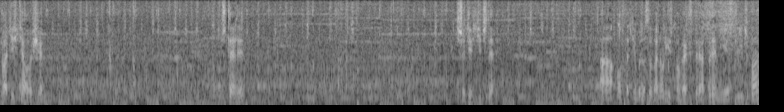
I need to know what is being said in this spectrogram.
28 4 34 A ostatnią wylosowaną liczbą w Ekstra Premii jest liczba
